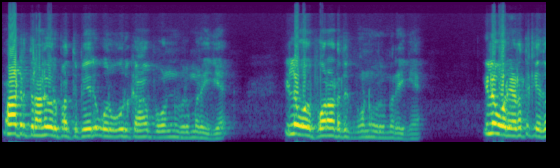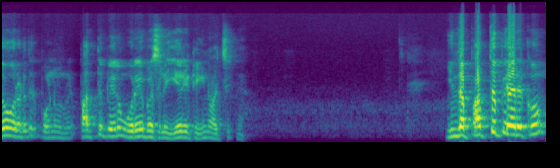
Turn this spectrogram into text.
மாற்றுத்திறனாளி ஒரு பத்து பேர் ஒரு ஊருக்காக போகணும்னு விரும்புகிறீங்க இல்லை ஒரு போராட்டத்துக்கு போகணும் விரும்புகிறீங்க இல்லை ஒரு இடத்துக்கு ஏதோ ஒரு இடத்துக்கு போகணும் பத்து பேரும் ஒரே பஸ்ஸில் ஏறிட்டீங்கன்னு வச்சுக்கோங்க. இந்த பத்து பேருக்கும்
